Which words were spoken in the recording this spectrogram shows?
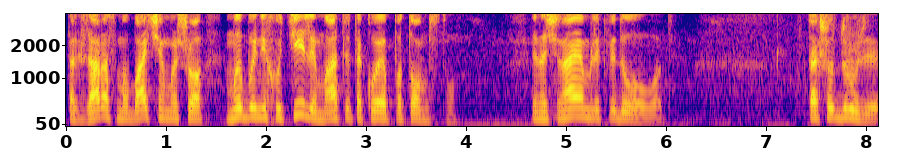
так зараз ми бачимо, що ми би не хотіли мати таке потомство. І починаємо ліквідовувати. Так що, друзі,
